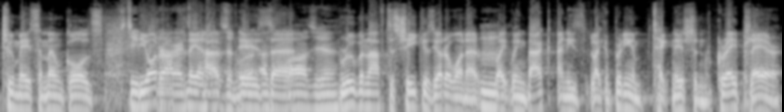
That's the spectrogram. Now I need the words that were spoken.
two Mason Mount goals. Steve the other option they have is uh, was, yeah. Ruben Loftus Cheek is the other one at mm. right wing back, and he's like a brilliant technician, great player,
